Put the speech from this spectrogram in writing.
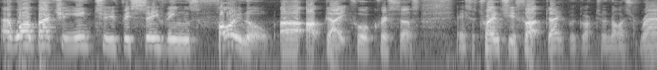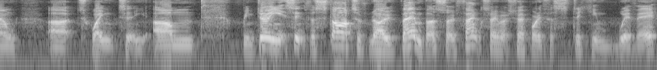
Uh, well, batching into this evening's final uh, update for Christmas. It's a 20th update. We've got to a nice round uh, 20. Um, been doing it since the start of November, so thanks very much to everybody for sticking with it.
